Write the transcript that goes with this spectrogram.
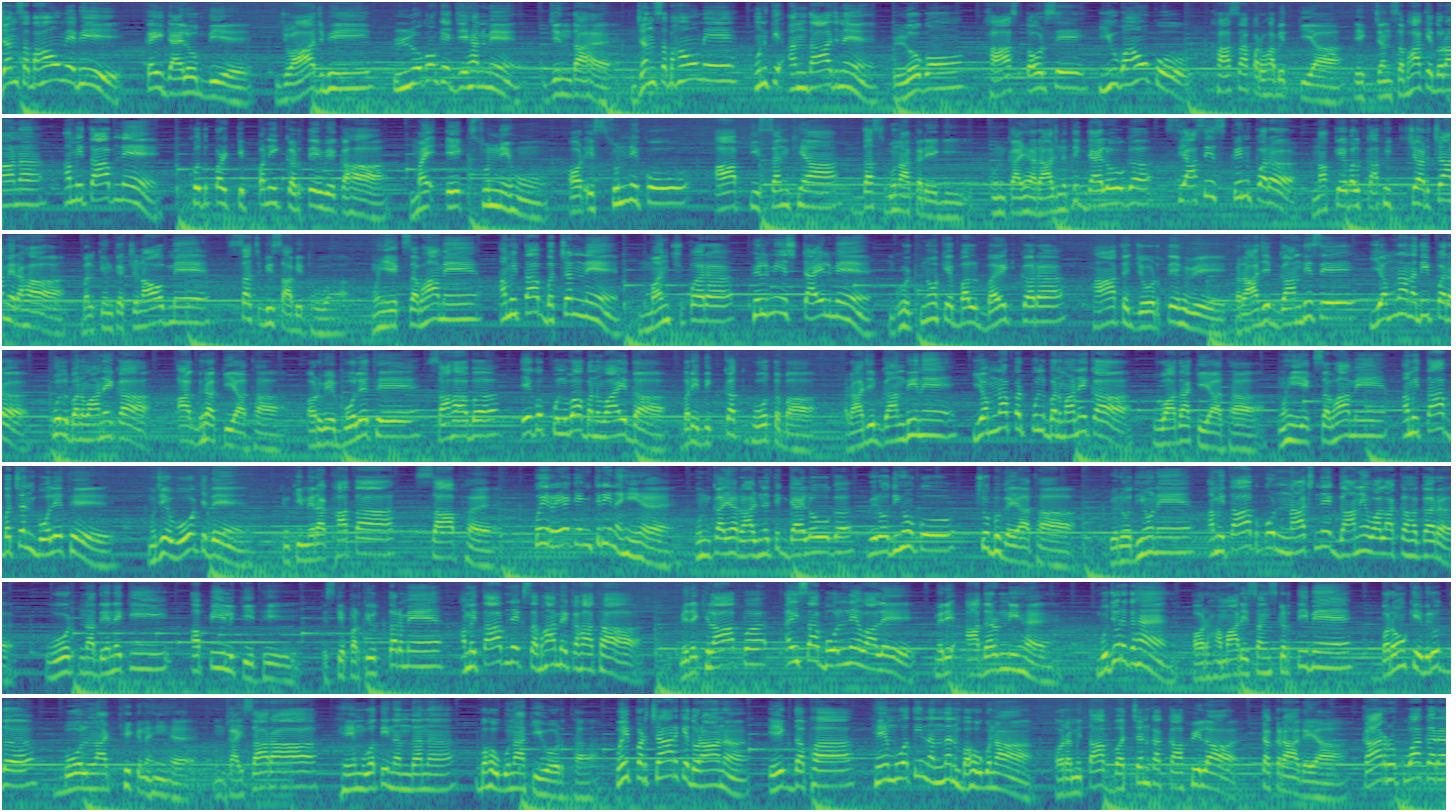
जनसभाओं में भी कई डायलॉग दिए। जो आज भी लोगों के जेहन में ज़िंदा है। जनसभाओं में उनके अंदाज ने लोगों, खास तौर से युवाओं को खासा प्रभावित किया। एक जनसभा के दौरान अमिताभ ने खुद पर टिप्पणी करते हुए कहा, मैं एक शून्य हूँ और इस शून्य को आपकी संख्या दस गुना करेगी। उनका यह राजनीतिक डायलॉग सियासी स्क्रीन पर न केवल काफ़ी चर्चा में रहा, बल्कि उनके चुनाव में सच भी साबित हुआ। वहीं एक सभा में अमिताभ बच्चन ने मंच पर फिल्मी स्टाइल में घुटनों के बल बैठकर हाथ जोड़ते हुए राजीव गांधी से यमुना नदी पर पुल बनवाने का आग्रह किया था। और वे बोले थे, साहब, एगो पुलवा बनवाए दा, बड़ी दिक्कत होत बा। राजीव गांधी ने यमुना पर पुल बनवाने का वादा किया था। वहीं एक सभा में अमिताभ बच्चन बोले थे, मुझे वोट दें, क्योंकि मेरा खाता साफ़ है। कोई रेड एंट्री नहीं है। उनका यह राजनीतिक डायलॉग विरोधियों को चुभ गया था। विरोधियों ने अमिताभ को नाचने गाने वाला कहकर वोट न देने की अपील की थी। इसके प्रत्युत्तर में अमिताभ ने एक सभा में कहा था, मेरे खिलाफ ऐसा बोलने वाले मेरे आदरणीय हैं, बुज़ुर्ग हैं और हमारी संस्कृति में बड़ों के विरुद्ध बोलना ठीक नहीं है। उनका इशारा, हेमवती नंदन बहुगुना की ओर था। वहीं प्रचार के दौरान एक दफ़ा हेमवती नंदन बहुगुना और अमिताभ बच्चन का काफिला टकरा गया। कार रुकवा कर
